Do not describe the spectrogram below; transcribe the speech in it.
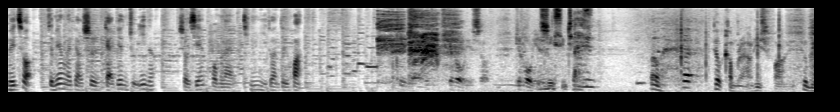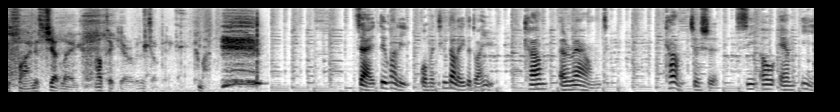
没错，怎么样来表示改变主意呢？首先，我们来听一段对话。Get hold of yourself. Get hold of yourself. What do you suggest? Well, he'll come around. He's fine. He'll be fine. It's jet lag. I'll take care of it. It's okay. Come on. 在对话里，我们听到了一个短语，come around。come 就是 c o m e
